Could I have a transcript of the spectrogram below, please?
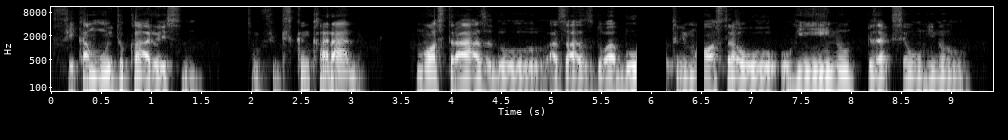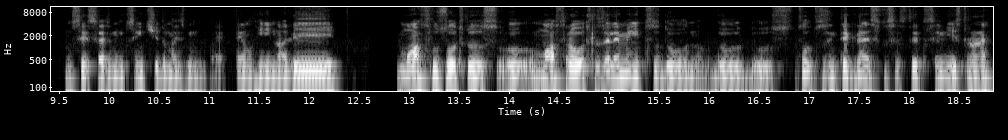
fica muito claro isso, fica escancarado. Mostra a asa do, as asas do Abutre, mostra o, o rino, apesar de ser um rino Não sei se faz muito sentido, mas é, tem um Rino ali. Mostra os outros, o, mostra outros elementos do, do, dos outros integrantes do Sexteto Sinistro, né?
